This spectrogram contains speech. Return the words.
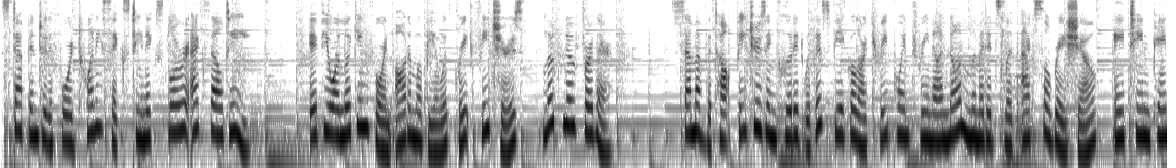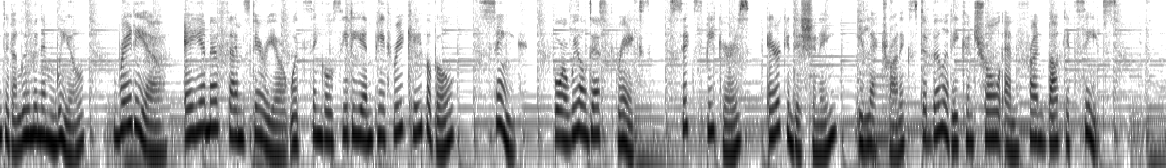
Step into the Ford 2016 Explorer XLT. If you are looking for an automobile with great features, look no further. Some of the top features included with this vehicle are 3.39 non-limited slip axle ratio, 18 painted aluminum wheels, radio, AM-FM stereo with single CD MP3 capable, sync, 4-wheel disc brakes, 6 speakers, air conditioning, electronic stability control and front bucket seats.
